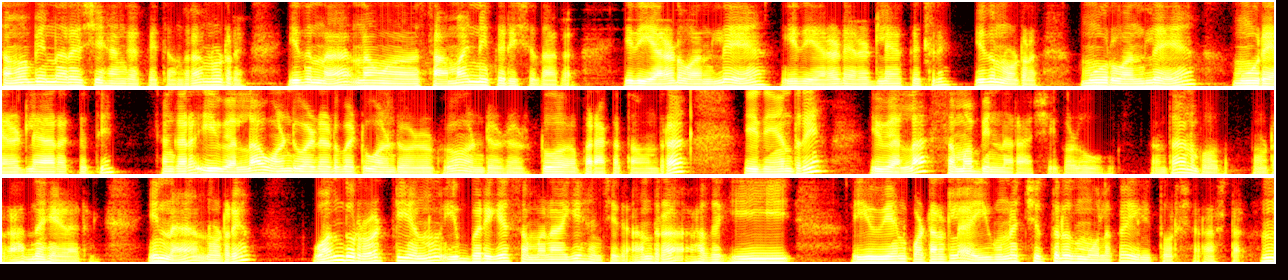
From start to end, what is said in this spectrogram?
ಸಮಭಿನ್ನ ರಾಶಿ ಹೆಂಗೆ ಆಕೈತೆ ಅಂದ್ರೆ ನೋಡ್ರಿ, ಇದನ್ನ ನಾವು ಸಾಮಾನ್ಯೀಕರಿಸಿದಾಗ ಇದು ಎರಡು ಒಂದ್ಲೆ, ಇದು ಎರಡು ಎರಡ್ಲೆ ಆಕೈತ್ರಿ. ಇದು ನೋಡ್ರಿ, ಮೂರು ಒಂದ್ಲೆ, ಮೂರು ಎರಡ್ಲೆ ಯಾರು ಆಕೈತಿ. ಹಂಗಾರೆ ಇವೆಲ್ಲ one divided by two one divided two one divided two ಬರಾಕತ್ತಾವ ಅಂದ್ರೆ ಇದೇನ್ರಿ, ಇವೆಲ್ಲ ಸಮಭಿನ್ನ ರಾಶಿಗಳು ಅಂತ ಅನ್ಬೋದು. ನೋಡ್ರಿ ಅದನ್ನ ಹೇಳ್ಯಾರಿ. ಇನ್ನು ನೋಡ್ರಿ, ಒಂದು ರೊಟ್ಟಿಯನ್ನು ಇಬ್ಬರಿಗೆ ಸಮನಾಗಿ ಹಂಚಿದೆ. ಅಂದ್ರೆ ಅದು ಈ ಇವು ಏನು ಕೊಟ್ಟಾರಲ್ಲ ಇವನ್ನ ಚಿತ್ರದ ಮೂಲಕ ಇಲ್ಲಿ ತೋರ್ಸ್ಯಾರ ಅಷ್ಟ. ಹ್ಞೂ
